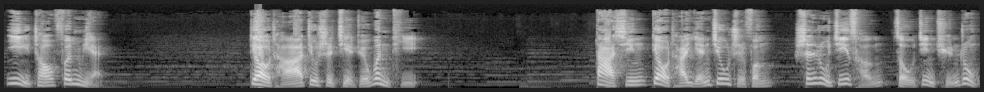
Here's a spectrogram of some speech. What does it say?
一朝分娩。调查就是解决问题，大兴调查研究之风，深入基层，走进群众，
